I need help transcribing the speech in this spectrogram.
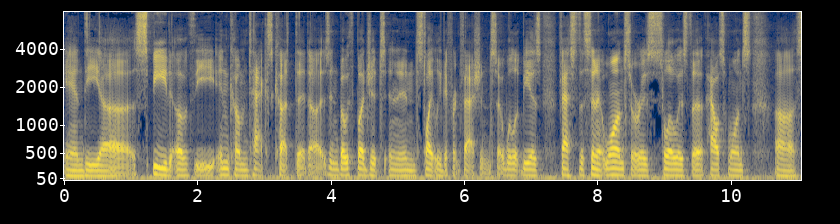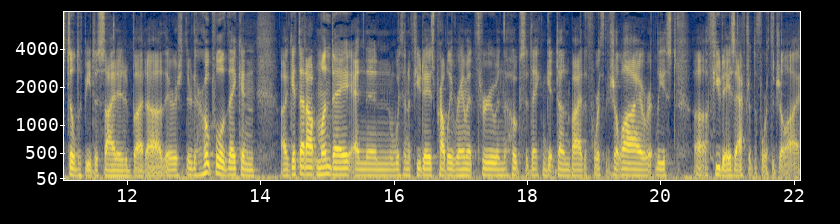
and the uh, speed of the income tax cut that uh, is in both budgets and in slightly different fashion. So, will it be as fast as the Senate wants or as slow as the House wants? Uh, still to be decided, but uh, they're, they're hopeful that they can uh, get that out Monday and then within a few days probably ram it through in the hopes that they can get done by the 4th of July or at least a few days after the 4th of July.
